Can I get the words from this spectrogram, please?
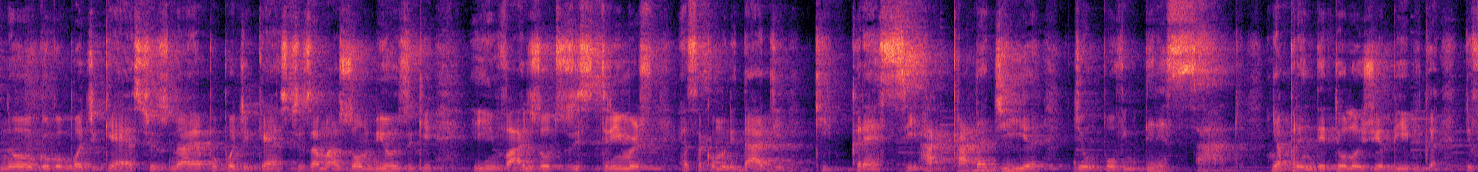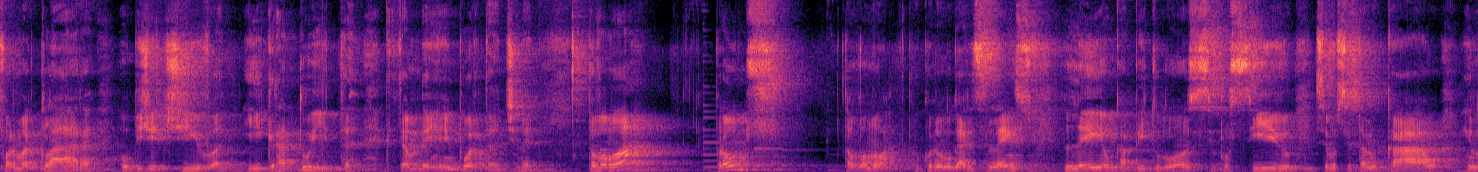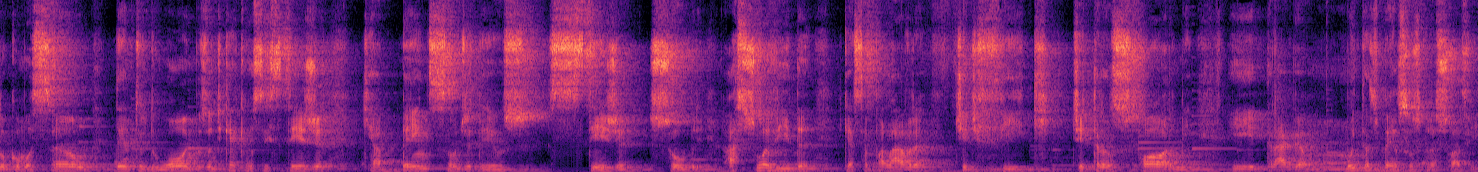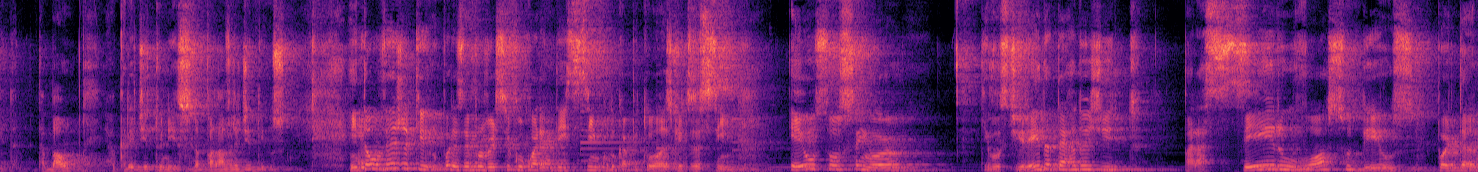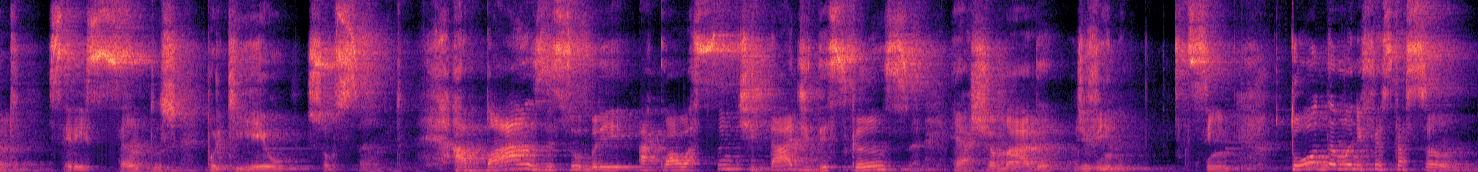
no Google Podcasts, na Apple Podcasts, Amazon Music e em vários outros streamers, essa comunidade que cresce a cada dia de um povo interessado em aprender teologia bíblica de forma clara, objetiva e gratuita, também é importante, né? Então vamos lá? Prontos? Então vamos lá. Procure um lugar em silêncio, leia o capítulo 11 se possível. Se você está no carro, em locomoção, dentro do ônibus, onde quer que você esteja, que a bênção de Deus esteja sobre a sua vida, que essa palavra te edifique, te transforme e traga muitas bênçãos para a sua vida, tá bom? Eu acredito nisso, na palavra de Deus. Então veja que, por exemplo, o versículo 45 do capítulo 11 que diz assim: Eu sou o Senhor que vos tirei da terra do Egito para ser o vosso Deus, portanto, sereis santos, porque eu sou santo. A base sobre a qual a santidade descansa é a chamada divina. Sim, toda manifestação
